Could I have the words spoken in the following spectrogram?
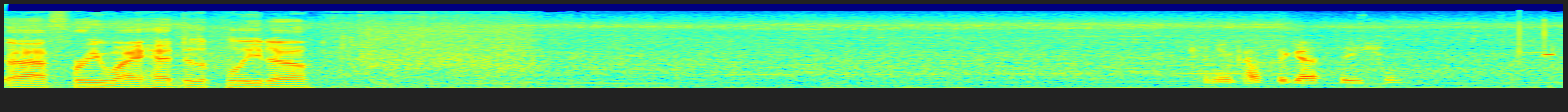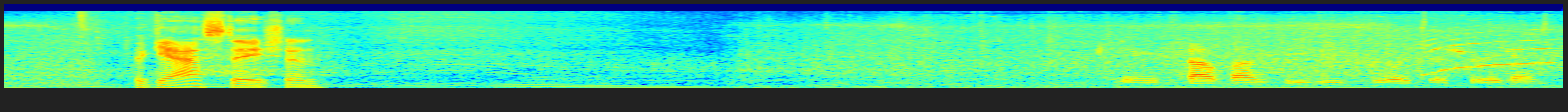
uh, freeway, head to the Paleto. Continuing past the gas station. The gas station. Continuing southbound Seaview towards Joshua again.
